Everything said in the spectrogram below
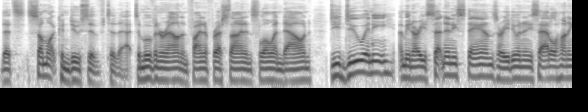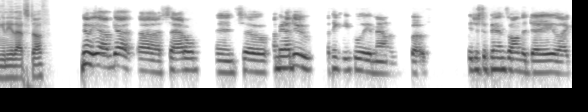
that's somewhat conducive to that, to moving around and find a fresh sign and slowing down. Do you do any? I mean, are you setting any stands? Are you doing any saddle hunting? Any of that stuff? No, yeah, I've got uh, saddle, and so I mean, I do. I think equally amount of both. It just depends on the day. Like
